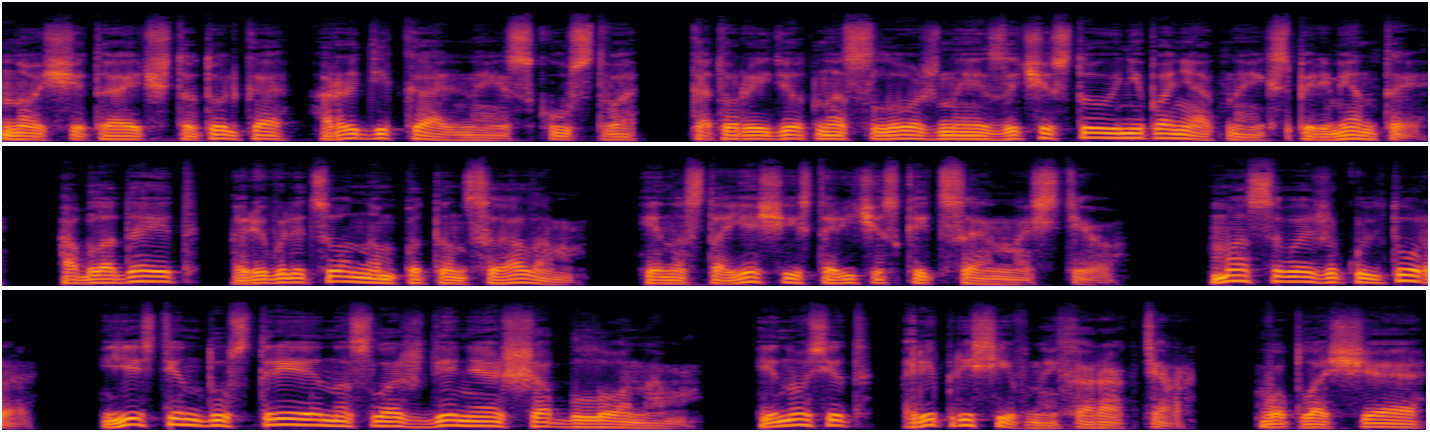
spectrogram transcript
но считает, что только радикальное искусство, которое идет на сложные, зачастую непонятные эксперименты, обладает революционным потенциалом и настоящей исторической ценностью. Массовая же культура есть индустрия наслаждения шаблоном и носит репрессивный характер, воплощая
